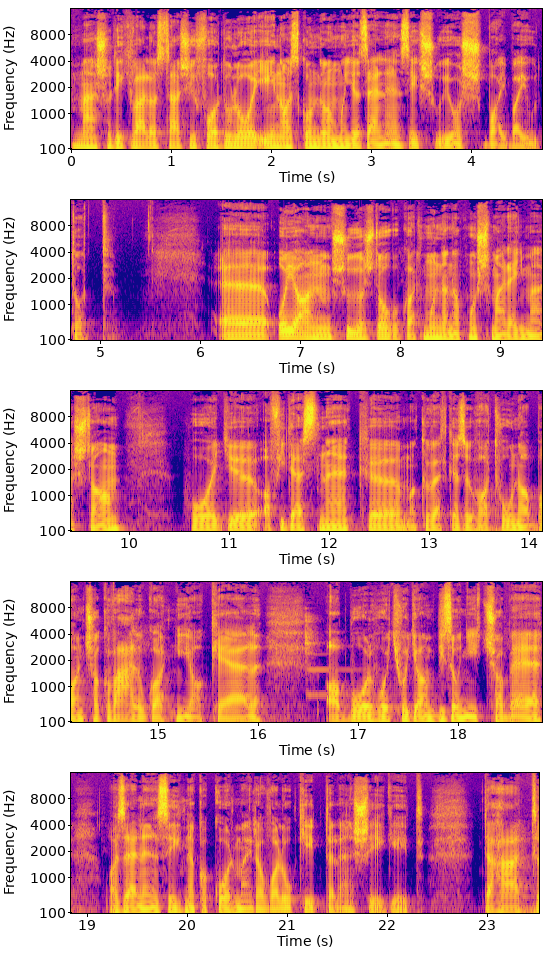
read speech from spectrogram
második választási forduló. Én azt gondolom, hogy az ellenzék súlyos bajba jutott olyan súlyos dolgokat mondanak most már egymásra, hogy a Fidesznek a következő hat hónapban csak válogatnia kell abból, hogy hogyan bizonyítsa be az ellenzéknek a kormányra való képtelenségét. Tehát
